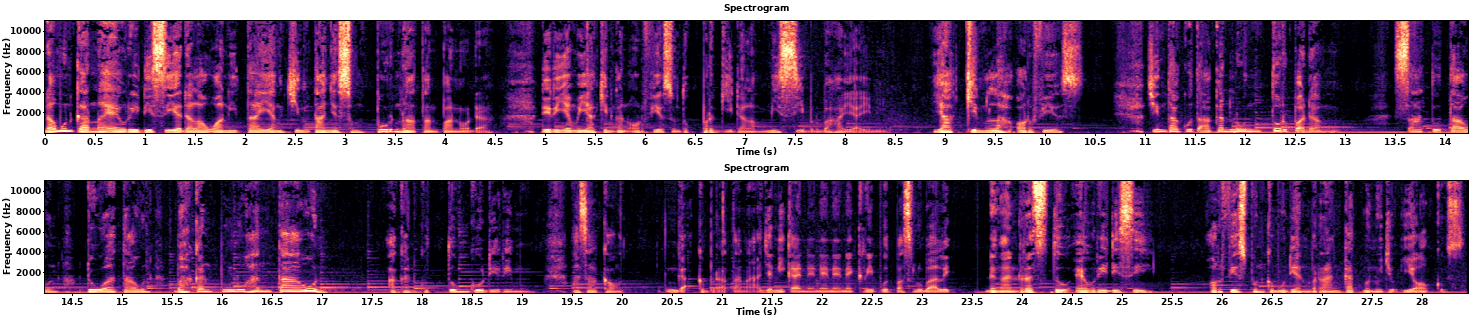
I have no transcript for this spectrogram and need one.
Namun karena Eurydice adalah wanita yang cintanya sempurna tanpa noda, dirinya meyakinkan Orpheus untuk pergi dalam misi berbahaya ini. Yakinlah Orpheus, cintaku tak akan luntur padamu satu tahun, dua tahun, bahkan puluhan tahun akan kutunggu dirimu asal kau nggak keberatan aja nih kayak nenek-nenek keriput pas lu balik. Dengan restu Eurydice, Orpheus pun kemudian berangkat menuju Iolcus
